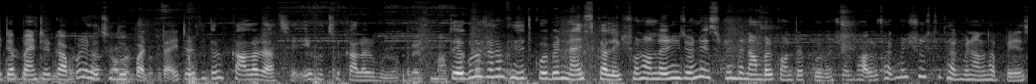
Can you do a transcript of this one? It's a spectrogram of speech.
এটা প্যান্টের কাপড়, হচ্ছে এ দোপাট্টা, এটার ভিতর কালার আছে এই হচ্ছে কালারগুলো তো এগুলোর জন্য ভিজিট করবেন নাইস কালেকশন অনলাইনের জন্য। স্ক্রিনে নাম্বার কন্ট্যাক্ট করবেন। সব ভালো থাকবেন সুস্থ থাকবেন আল্লাহ হাফেজ।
